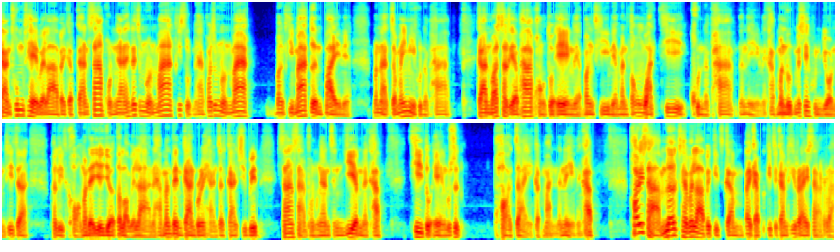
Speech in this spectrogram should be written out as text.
การทุ่มเทเวลาไปกับการสร้างผลงานให้ได้จำนวนมากที่สุดนะฮะเพราะจำนวนมาก บางทีมากเกินไปเนี่ยมันอาจจะไม่มีคุณภาพ การวัดศักยภาพของตัวเองเนี่ยบางทีเนี่ยมันต้องวัดที่คุณภาพนั่นเองนะครับมนุษย์ไม่ใช่หุ่นยนต์ที่จะผลิตของมาได้เยอะๆตลอดเวลานะครับมันเป็นการบริหารจัดการชีวิตสร้างสารรค์ผลงานชั้นเยี่ยมนะครับที่ตัวเองรู้สึกพอใจกับมันนั่นเองนะครับ ข้อที่ 3 เลิกใช้เวลาไปกิจกรรมไปกับกิจกรรมที่ไร้สาระ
